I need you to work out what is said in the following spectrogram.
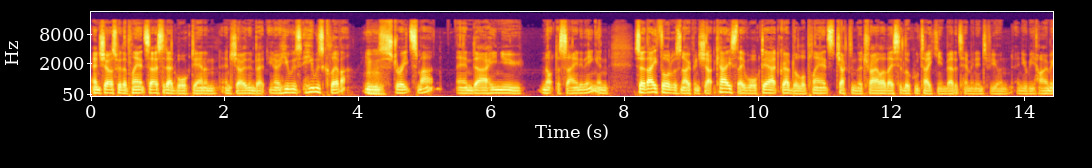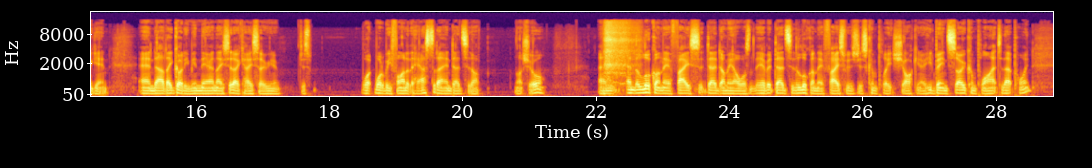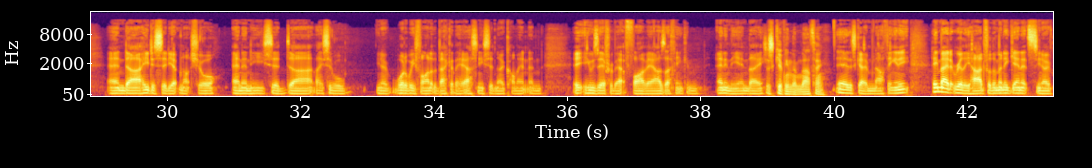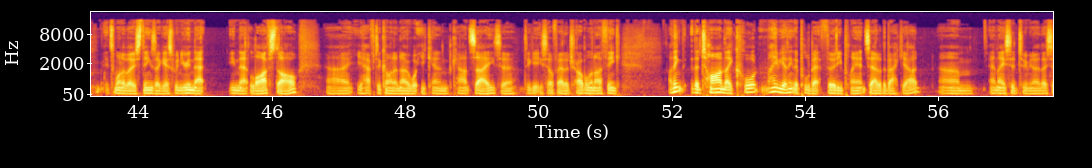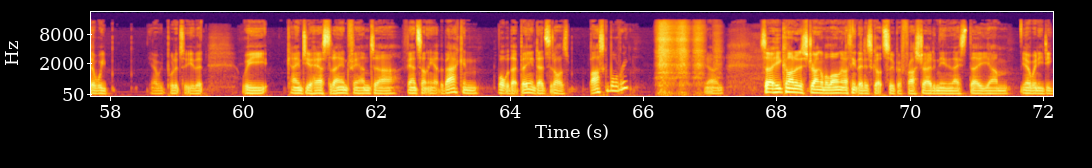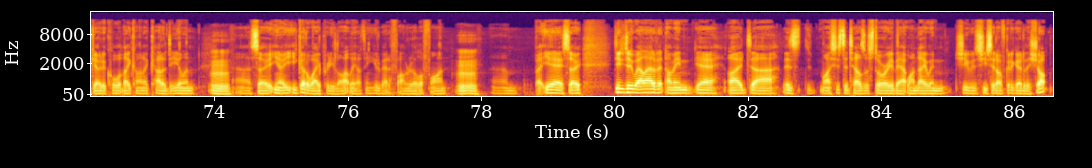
and show us where the plants are." So Dad walked down and, and showed them. But you know, he was he was clever. He was street smart, and uh, he knew not to say anything. And so they thought it was an open shut case. They walked out, grabbed all the plants, chucked them in the trailer. They said, "Look, we'll take you in about a ten minute interview, and, and you'll be home again." And uh, they got him in there, and they said, "Okay, so you know, just what what do we find at the house today?" And Dad said, "I'm not sure." And and the look on their face, Dad. I mean, I wasn't there, but Dad said the look on their face was just complete shock. You know, he'd been so compliant to that point, and uh, he just said, "Yep, not sure." And then he said, uh, "They said, well, you know, what do we find at the back of the house?" And he said, "No comment." And he he was there for about five hours, I think, and and in the end, they Just giving them nothing. yeah, just gave him nothing, and he, he made it really hard for them. And again, it's you know it's one of those things. I guess when you're in that in that lifestyle, uh, you have to kind of know what you can and can't say to to get yourself out of trouble. And I think I think at the time they caught maybe I think they pulled about thirty plants out of the backyard, um, and they said to him, you know, they said we you know we put it to you that we came to your house today and found uh, found something at the back, and what would that be? And Dad said, "Oh, it's a basketball ring." you know, and so he kind of just strung them along, and I think they just got super frustrated. And then they, they um, you know, when he did go to court, they kind of cut a deal, and Mm, uh, so you know, he got away pretty lightly. I think he got about a five hundred dollar fine. mm. Um, but yeah, so did he do well out of it? I mean, yeah, I'd. Uh, there's my sister tells a story about one day when she was. She said, "I've got to go to the shop."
